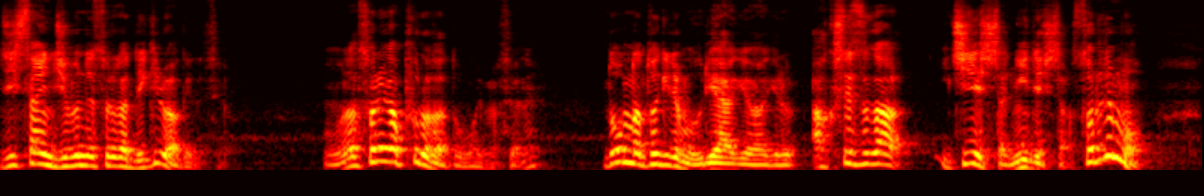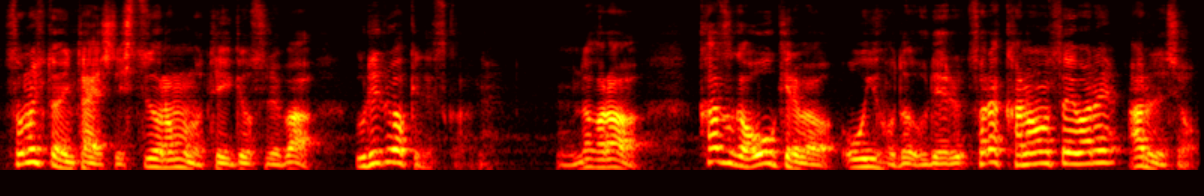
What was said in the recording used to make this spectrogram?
実際に自分でそれができるわけですよ。それがプロだと思いますよね。どんな時でも売り上げを上げる。アクセスが1でした、2でした。それでも、その人に対して必要なものを提供すれば売れるわけですからね。だから、数が多ければ多いほど売れる。それは可能性はね、あるでしょ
